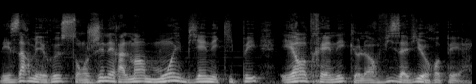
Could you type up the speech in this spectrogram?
les armées russes sont généralement moins bien équipées et entraînées que leurs vis-à-vis européens.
